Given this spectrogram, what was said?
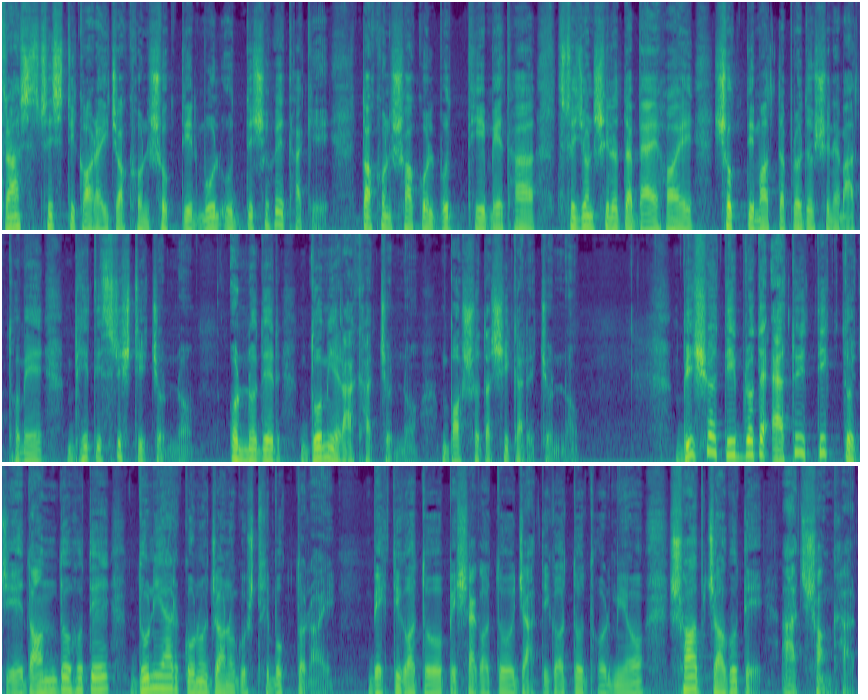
ত্রাস সৃষ্টি করাই যখন শক্তির মূল উদ্দেশ্য হয়ে থাকে, তখন সকল বুদ্ধি, মেধা, সৃজনশীলতা ব্যয় হয় শক্তিমত্তা প্রদর্শনের মাধ্যমে ভীতি সৃষ্টির জন্য। অন্যদের দমিয়ে রাখার জন্য, বশ্যতা শিকারের জন্য। বিষয় তীব্রতা এতই তিক্ত যে দ্বন্দ্ব হতে দুনিয়ার কোনো জনগোষ্ঠী মুক্ত নয়। ব্যক্তিগত, পেশাগত, জাতিগত, ধর্মীয় সব জগতে আজ সংঘাত।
